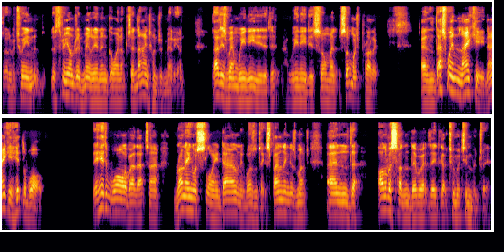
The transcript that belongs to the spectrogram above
sort of between the 300 million and going up to 900 million that is when we needed it. We needed so many so much product. And that's when nike nike hit the wall. They hit a wall about that time. Running was slowing down. It wasn't expanding as much. And uh, all of a sudden they were they'd got too much inventory.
